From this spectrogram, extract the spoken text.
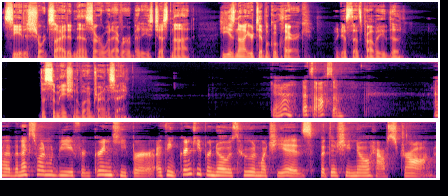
see it as short-sightedness or whatever but he's just not he is not your typical cleric. I guess that's probably the the summation of what i'm trying to say. Yeah that's awesome Uh, the next one would be for Grinkeeper. I think Grinkeeper knows who and what she is, but does she know how strong?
